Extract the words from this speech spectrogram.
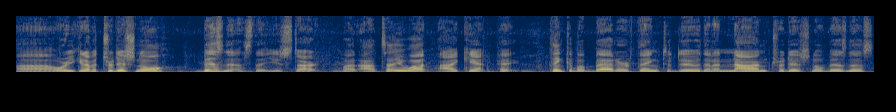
Uh, or you could have a traditional business that you start. But I'll tell you what, I can't pick, think of a better thing to do than a non traditional business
